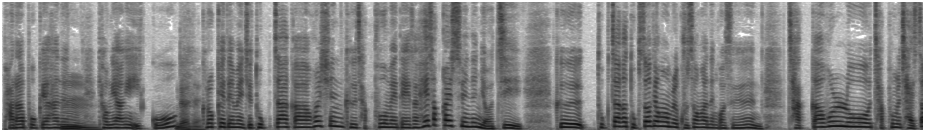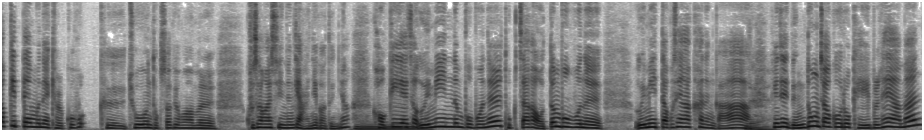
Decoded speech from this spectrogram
바라보게 하는 음. 경향이 있고 네네. 그렇게 되면 이제 독자가 훨씬 그 작품에 대해서 해석할 수 있는 여지 그 독자가 독서 경험을 구성하는 것은 작가 홀로 작품을 잘 썼기 때문에 결코 그 좋은 독서 경험을 구성할 수 있는 게 아니거든요. 음. 거기에서 의미 있는 부분을 독자가 어떤 부분을 의미 있다고 생각하는가 네. 굉장히 능동적으로 개입을 해야만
